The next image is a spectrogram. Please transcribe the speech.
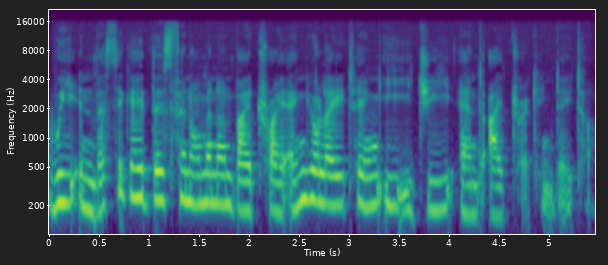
We investigate this phenomenon by triangulating EEG and eye tracking data.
